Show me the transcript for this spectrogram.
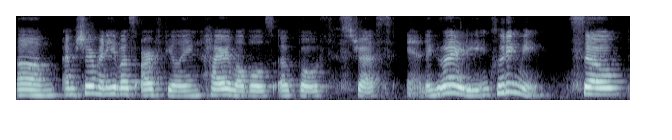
um, I'm sure many of us are feeling higher levels of both stress and anxiety, including me. So,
